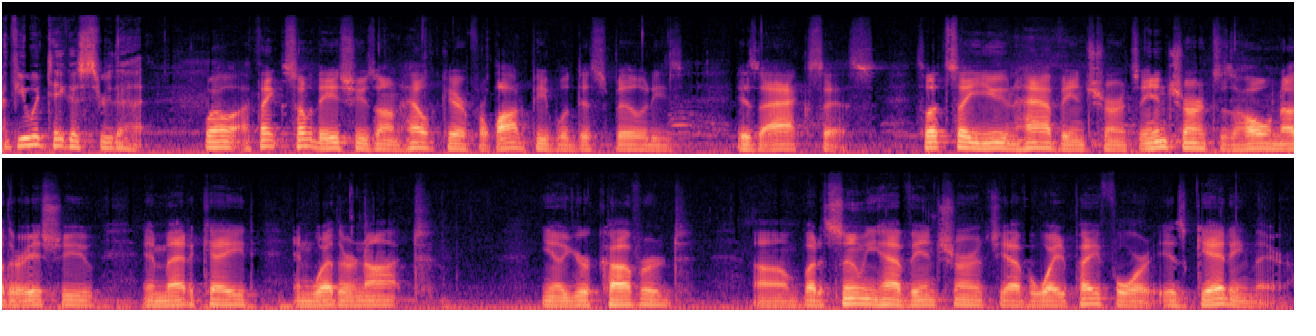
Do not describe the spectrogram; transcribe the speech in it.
If you would take us through that. Well, I think some of the issues on healthcare for a lot of people with disabilities is access. So let's say you can have insurance. Insurance is a whole nother issue in Medicaid and whether or not, you know, you're covered. Um, but assuming you have insurance, you have a way to pay for it, is getting there.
